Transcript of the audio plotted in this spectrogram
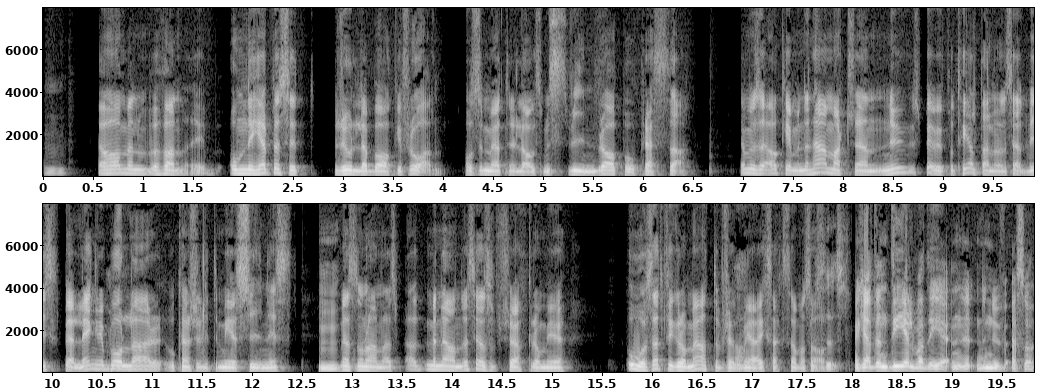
Mm. Jaha, men vad fan, om ni helt plötsligt rullar bakifrån och så möter ni lag som är svinbra på att pressa. Ja, men så här, Okej, men den här matchen, nu spelar vi på ett helt annat sätt. Vi ska spela längre bollar och kanske lite mer cyniskt. Mm. Medan någon annan, men å andra sidan så försöker de ju, oavsett vilka de möter, försöker de göra exakt samma sak. Precis. Men kan en del vara det, nu- nu, alltså,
